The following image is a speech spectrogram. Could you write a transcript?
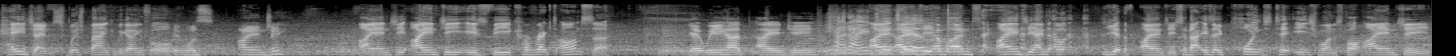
Pay-Gents, which bank are we going for? It was ING. ING. ING is the correct answer. Yeah, we had ING. We had ING I, too. ING and, and ING and oh, you get the ING. So that is a point to each one for ING.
